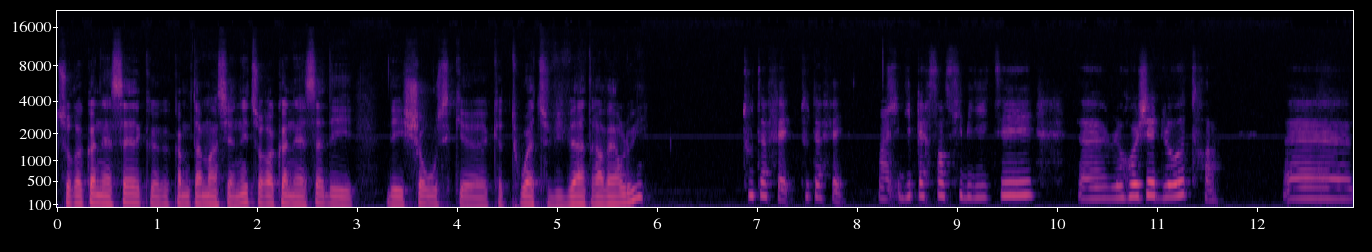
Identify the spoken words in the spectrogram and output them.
tu reconnaissais, que, comme tu as mentionné, tu reconnaissais des, des choses que, que toi, tu vivais à travers lui? Tout à fait, tout à fait. Ouais, L'hypersensibilité, euh, le rejet de l'autre, euh,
